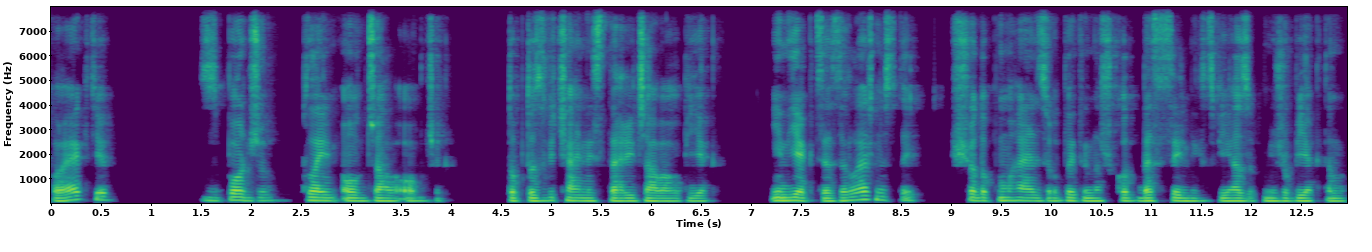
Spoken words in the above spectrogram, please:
проєктів з боджу Plain Old Java Object, тобто звичайний старий Java об'єкт, ін'єкція залежностей, що допомагає зробити наш код без сильних зв'язок між об'єктами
